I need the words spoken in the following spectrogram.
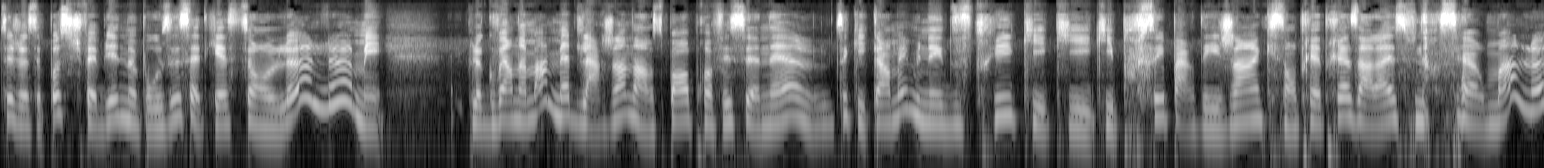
sais, je sais pas si je fais bien de me poser cette question-là, là, mais le gouvernement met de l'argent dans le sport professionnel, tu sais, qui est quand même une industrie qui, qui, qui est poussée par des gens qui sont très, très à l'aise financièrement, là.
